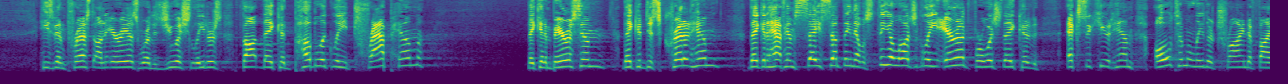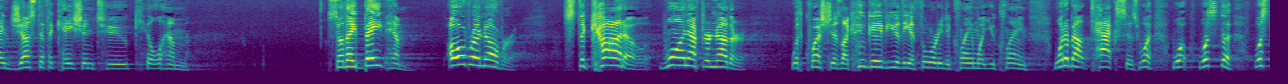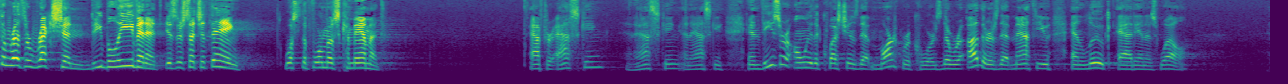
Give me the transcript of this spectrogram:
He's been pressed on areas where the Jewish leaders thought they could publicly trap him, they could embarrass him, they could discredit him, they could have him say something that was theologically errant for which they could execute him. Ultimately, they're trying to find justification to kill him. So they bait him over and over, staccato, one after another, with questions like Who gave you the authority to claim what you claim? What about taxes? What, what, what's, the, what's the resurrection? Do you believe in it? Is there such a thing? What's the foremost commandment? After asking and asking and asking, and these are only the questions that Mark records, there were others that Matthew and Luke add in as well.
